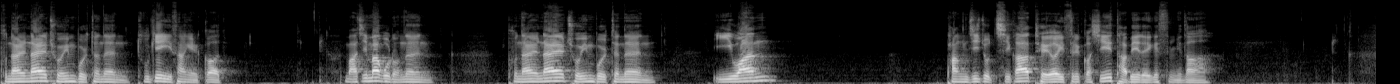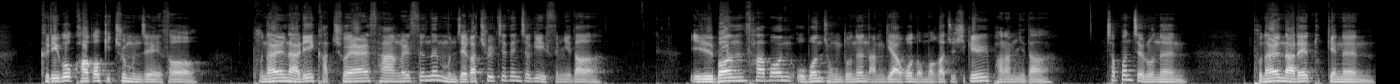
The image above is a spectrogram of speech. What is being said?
분할날 조인 볼트는 2개 이상일 것. 마지막으로는 분할날 조인 볼트는 이완 방지 조치가 되어 있을 것이 답이 되겠습니다. 그리고 과거 기출 문제에서 분할날이 갖춰야 할 사항을 쓰는 문제가 출제된 적이 있습니다. 1번, 4번, 5번 정도는 암기하고 넘어가 주시길 바랍니다. 첫 번째로는 분할날의 두께는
